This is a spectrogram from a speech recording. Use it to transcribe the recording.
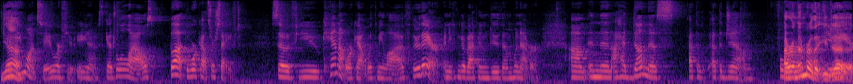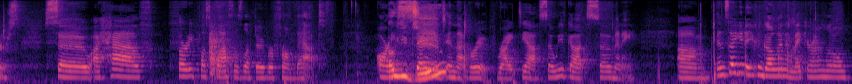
Yeah. if you want to, or if you you know schedule allows. But the workouts are saved. So if you cannot work out with me live, they're there, and you can go back and do them whenever. Um, and then I had done this at the at the gym. For I remember that you did. Years. So I have thirty plus classes left over from that. Already Oh, you saved do? in that group, right? Yeah. So we've got so many, um, and so you know you can go in and make your own little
